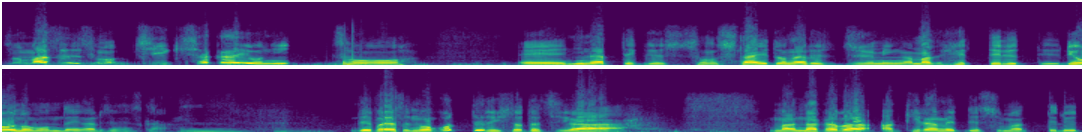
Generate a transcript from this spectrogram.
そのまずその地域社会をに、その、えー担っていくその主体となる住民がまず減ってるっていう量の問題があるじゃないですか。うん。で、プラス残ってる人たちが、まあ、半ば諦めてしまってる。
